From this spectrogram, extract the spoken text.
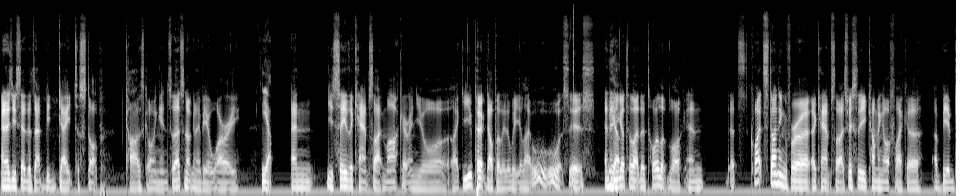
and as you said, there's that big gate to stop cars going in, so that's not going to be a worry. Yeah. And you see the campsite marker, and you're like, you perked up a little bit. You're like, ooh, ooh what's this? And then Yeah. you get to like the toilet block, and that's quite stunning for a, a campsite, especially coming off like a a bib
